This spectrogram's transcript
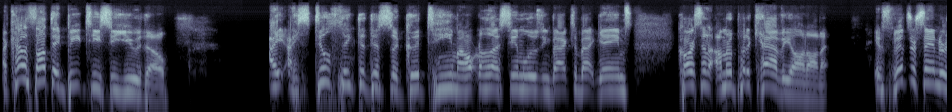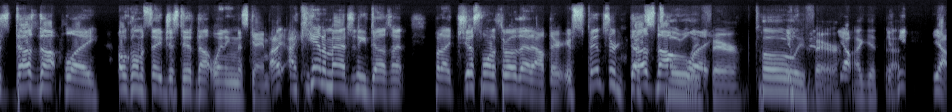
I kind of thought they'd beat TCU, though. I, I still think that this is a good team. I don't know that I see them losing back to back games. Carson, I'm going to put a caveat on it. If Spencer Sanders does not play, Oklahoma State just is not winning this game. I, I can't imagine he doesn't, but I just want to throw that out there. If Spencer does That's not totally play, fair, totally if, fair. Yep, I get that. He, yeah,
